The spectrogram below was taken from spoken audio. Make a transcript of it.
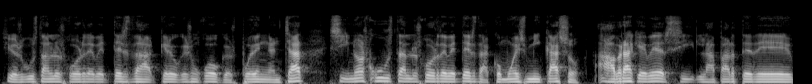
Si os gustan los juegos de Bethesda, creo que es un juego que os puede enganchar. Si no os gustan los juegos de Bethesda, como es mi caso, habrá que ver si la parte de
